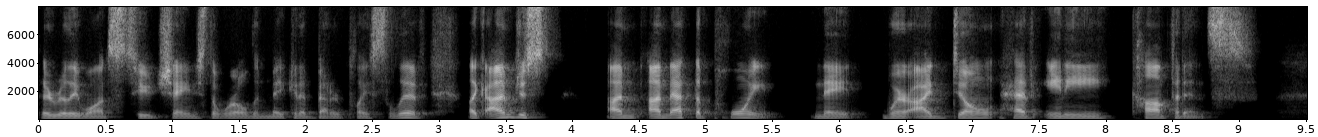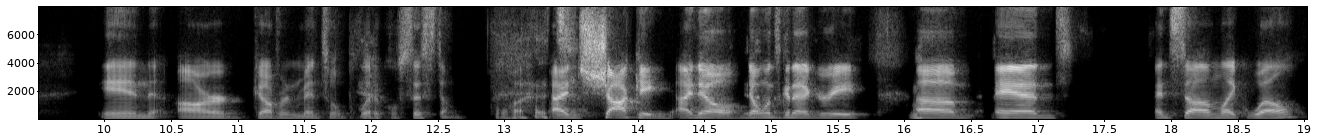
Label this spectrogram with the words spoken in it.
that really wants to change the world and make it a better place to live. Like I'm just, I'm, I'm at the point, Nate, where I don't have any confidence in our governmental political system. What? And shocking. I know no one's going to agree. Um, and and so I'm like, well,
